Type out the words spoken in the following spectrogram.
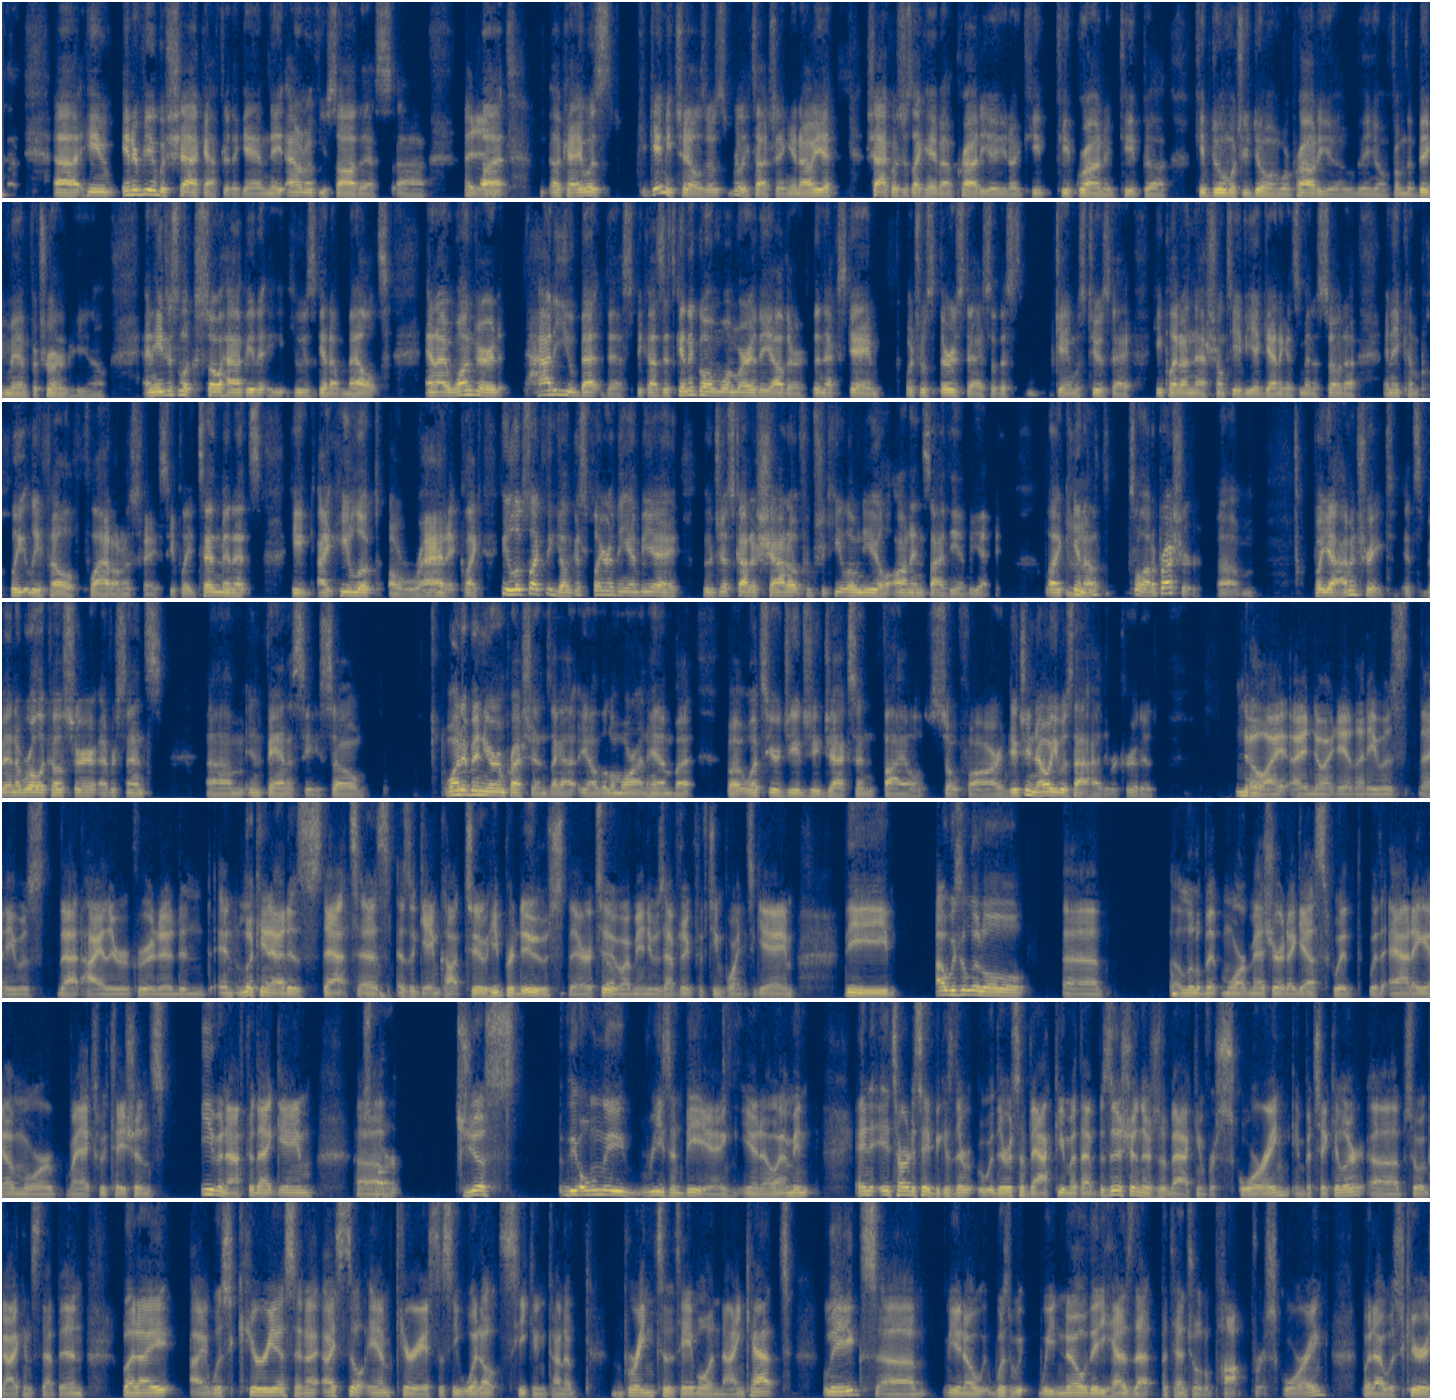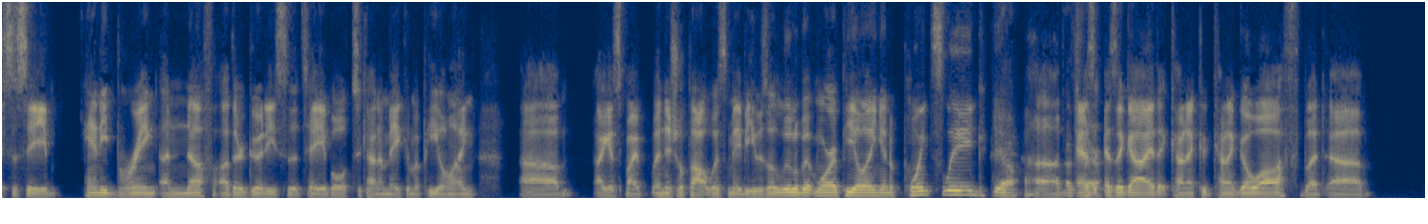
Uh, he interviewed with Shaq after the game. I don't know if you saw this. Uh. But, okay, it was it gave me chills. It was really touching. You know, yeah. Shaq was just like, "Hey, man, I'm proud of you. You know, keep keep grinding, keep uh, keep doing what you're doing. We're proud of you. You know, from the big man fraternity. You know." And he just looked so happy that he, he was gonna melt. And I wondered, how do you bet this? Because it's gonna go in one way or the other the next game which was Thursday. So this game was Tuesday. He played on national TV again against Minnesota, and he completely fell flat on his face. He played 10 minutes. He I, he looked erratic. Like he looks like the youngest player in the NBA who just got a shout out from Shaquille O'Neal on Inside the NBA. Like mm-hmm. you know, it's a lot of pressure. Um, but yeah, I'm intrigued. It's been a roller coaster ever since um, in fantasy. So what have been your impressions? I got you know a little more on him, but but what's your GG Jackson file so far? Did you know he was that highly recruited? No, I, I had no idea that he was that he was that highly recruited and and looking at his stats as as a Gamecock too, he produced there too. Yeah. I mean, he was averaging 15 points a game. The I was a little uh a little bit more measured, I guess, with with adding him or my expectations even after that game. Uh, Smart. Just the only reason being, you know, I mean, and it's hard to say because there there's a vacuum at that position. There's a vacuum for scoring in particular, uh, so a guy can step in. But I I was curious, and I, I still am curious to see what else he can kind of bring to the table in nine cat leagues. Uh, you know, was we we know that he has that potential to pop for scoring, but I was curious to see can he bring enough other goodies to the table to kind of make him appealing. Um, I guess my initial thought was maybe he was a little bit more appealing in a points league. Yeah, uh, as fair. as a guy that kind of could kind of go off, but uh,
